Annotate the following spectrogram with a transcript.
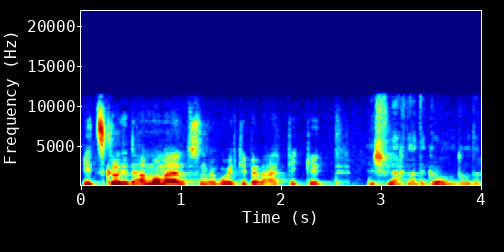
jetzt gerade in diesem Moment so eine gute Bewertung gibt. Ist vielleicht auch der Grund, oder?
